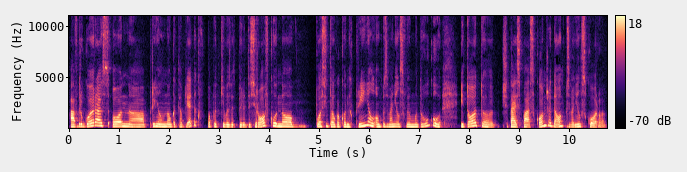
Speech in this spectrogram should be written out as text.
А в другой раз он а, принял много таблеток в попытке вызвать передозировку, но после того, как он их принял, он позвонил своему другу, и тот, э, считая спас Конрада, он позвонил в скорую.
